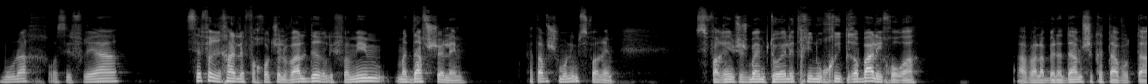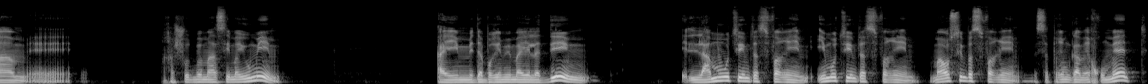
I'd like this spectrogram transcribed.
מונח בספרייה ספר אחד לפחות של ולדר, לפעמים מדף שלם. כתב 80 ספרים. ספרים שיש בהם תועלת חינוכית רבה לכאורה, אבל הבן אדם שכתב אותם אה, חשוד במעשים איומים. האם מדברים עם הילדים? למה מוציאים את הספרים? אם מוציאים את הספרים, מה עושים בספרים? מספרים גם איך הוא מת?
